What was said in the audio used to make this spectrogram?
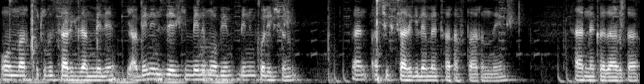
Onlar kutulu sergilenmeli. Ya benim zevkim, benim hobim, benim koleksiyonum. Ben açık sergileme taraftarındayım. Her ne kadar da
